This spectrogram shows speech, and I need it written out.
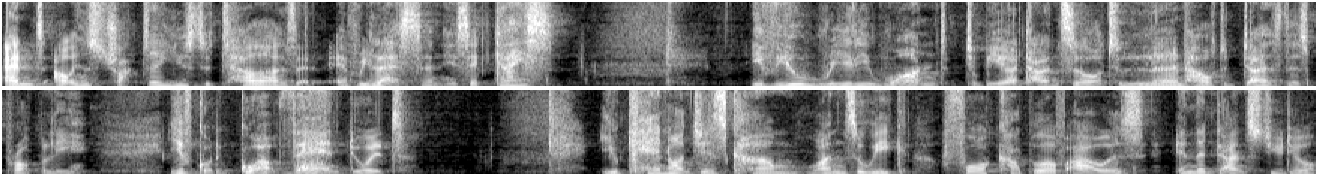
And our instructor used to tell us at every lesson, he said, Guys, if you really want to be a dancer or to learn how to dance this properly, you've got to go out there and do it. You cannot just come once a week for a couple of hours in the dance studio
